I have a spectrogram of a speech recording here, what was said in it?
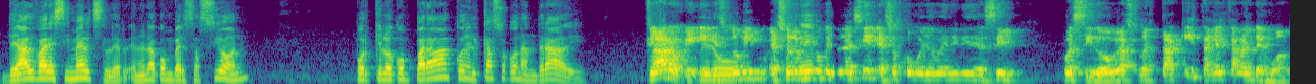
de Álvarez y Meltzler en una conversación porque lo comparaban con el caso con Andrade. Claro, pero, eso es lo mismo que yo decir, eso es como yo venir y decir, pues si Douglas no está aquí, está en el canal de Juan.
